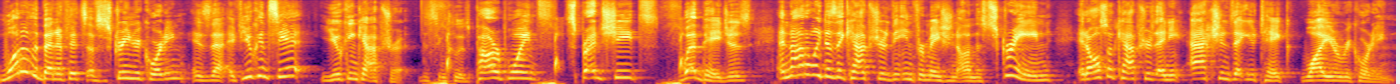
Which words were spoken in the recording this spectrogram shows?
One of the benefits of screen recording is that if you can see it, you can capture it. This includes PowerPoints, spreadsheets, web pages, and not only does it capture the information on the screen, it also captures any actions that you take while you're recording.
